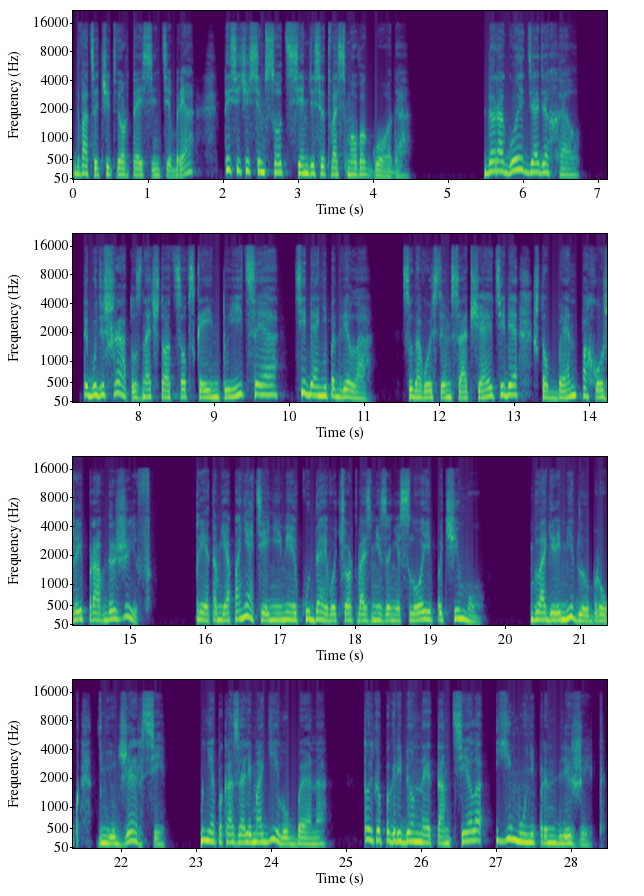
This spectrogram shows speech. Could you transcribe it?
24 сентября 1778 года. Дорогой дядя Хелл, ты будешь рад узнать, что отцовская интуиция тебя не подвела. С удовольствием сообщаю тебе, что Бен, похоже, и правда жив. При этом я понятия не имею, куда его, черт возьми, занесло и почему. В лагере Мидлбрук в Нью-Джерси мне показали могилу Бена, только погребенное там тело ему не принадлежит.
